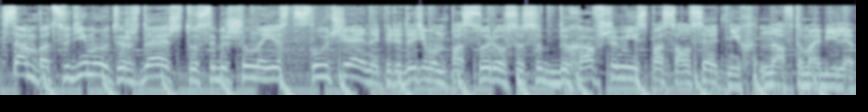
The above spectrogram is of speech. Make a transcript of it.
сам подсудимый утверждает, что совершил наезд случайно. Перед этим он поссорился с отдыхавшими и спасался от них на автомобиле.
